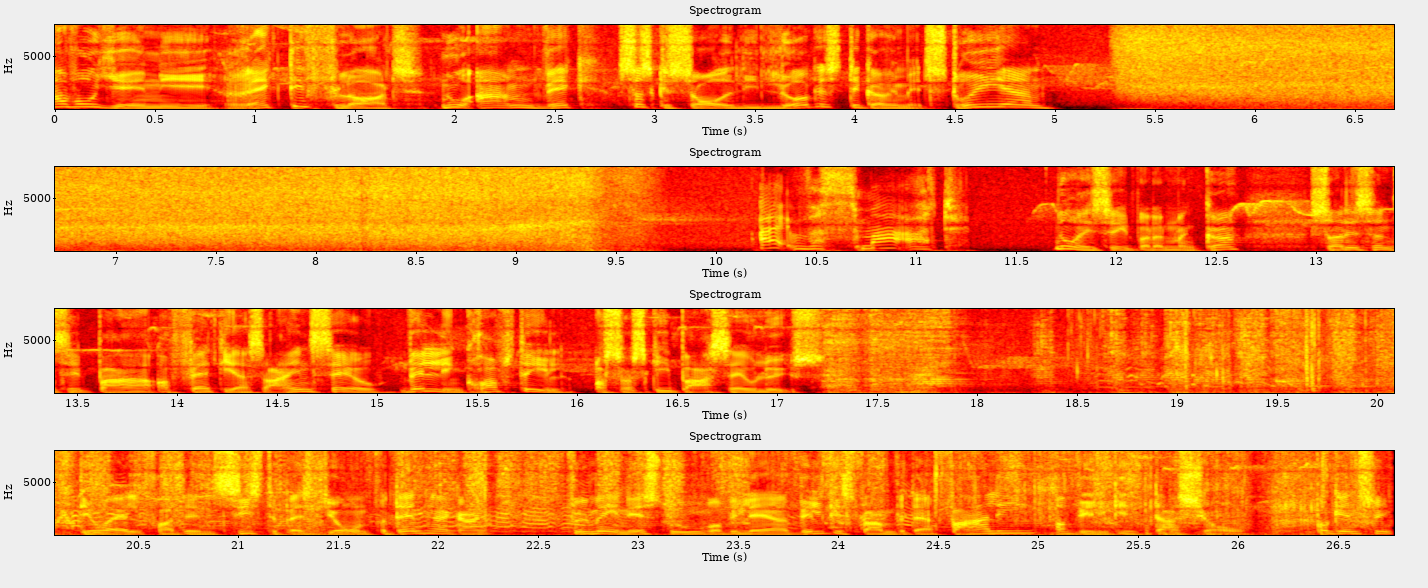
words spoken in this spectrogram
Bravo, Jenny. Rigtig flot. Nu armen væk. Så skal såret lige lukkes. Det gør vi med et strygejern. Ej, hvor smart. Nu har I set, hvordan man gør. Så er det sådan set bare at fatte jeres egen sav, vælge en kropsdel, og så skal I bare save løs. Det var alt fra den sidste bastion for den her gang. Følg med i næste uge, hvor vi lærer, hvilke svampe, der er farlige, og hvilke, der er sjove. På gensyn.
